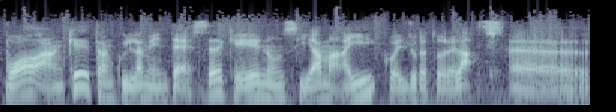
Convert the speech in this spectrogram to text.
Può anche tranquillamente essere che non sia mai quel giocatore là. Eh,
